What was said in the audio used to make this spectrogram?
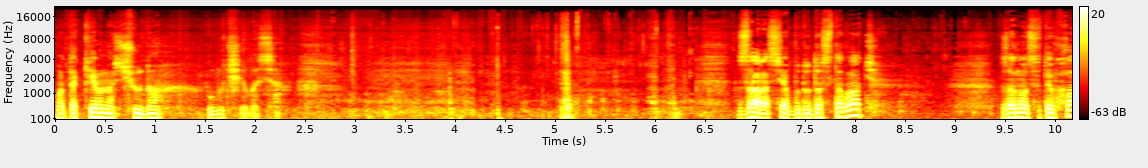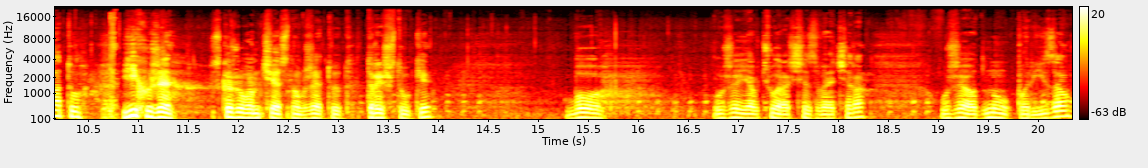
отаке в нас чудо вийшло. Зараз я буду доставати, заносити в хату. Їх уже, скажу вам чесно, вже тут три штуки. Бо вже я вчора ще з вечора вже одну порізав,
